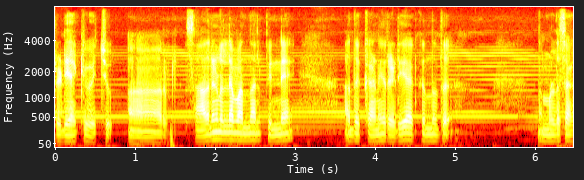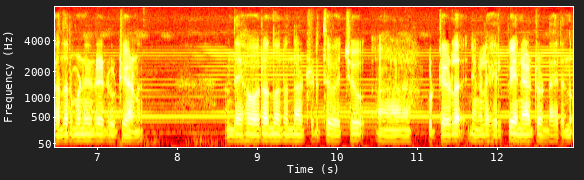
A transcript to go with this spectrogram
റെഡിയാക്കി വെച്ചു. സാധനങ്ങളെല്ലാം വന്നാൽ പിന്നെ അത് കണി റെഡിയാക്കുന്നത് നമ്മളുടെ സഹധർമ്മിണിയുടെ ഡ്യൂട്ടിയാണ്. അദ്ദേഹം ഓരോന്നോരോന്നായിട്ട് എടുത്തു വെച്ചു കുട്ടികൾ ഞങ്ങളെ ഹെൽപ്പ് ചെയ്യാനായിട്ടുണ്ടായിരുന്നു.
